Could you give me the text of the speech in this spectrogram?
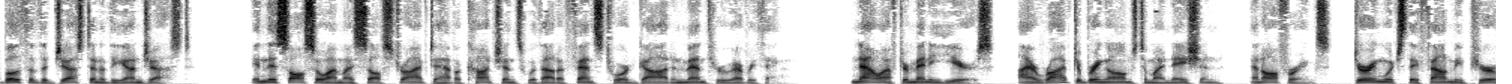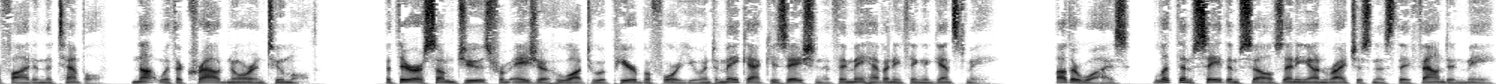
both of the just and of the unjust. In this also I myself strive to have a conscience without offense toward God and men through everything. Now, after many years, I arrived to bring alms to my nation, and offerings, during which they found me purified in the temple, not with a crowd nor in tumult. But there are some Jews from Asia who ought to appear before you and to make accusation if they may have anything against me. Otherwise, let them say themselves any unrighteousness they found in me,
